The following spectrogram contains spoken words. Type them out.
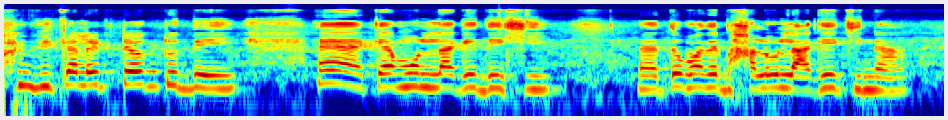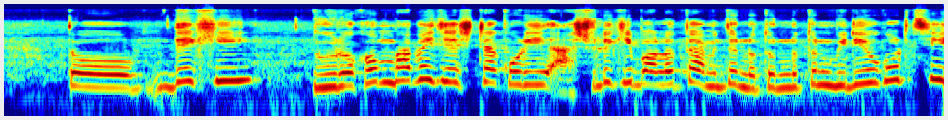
বিকালেরটাও একটু দেই। হ্যাঁ কেমন লাগে দেখি হ্যাঁ, তোমাদের ভালো লাগে কি না তো দেখি দুই রকমভাবেই চেষ্টা করি। আসলে কি বলো তো আমি তো নতুন নতুন ভিডিও করছি।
